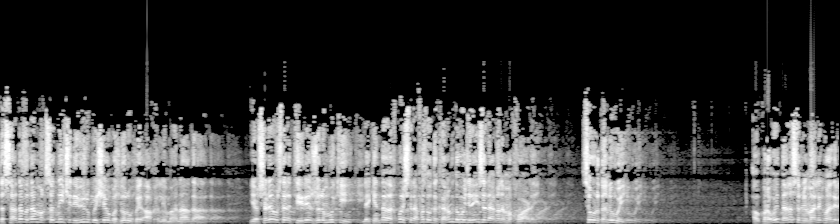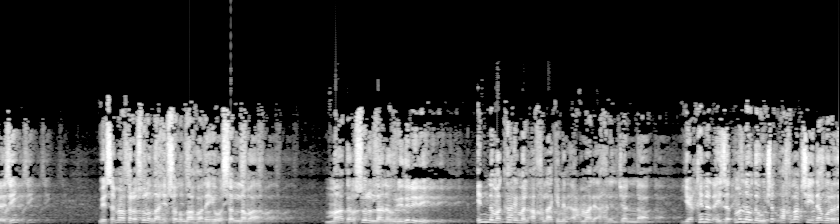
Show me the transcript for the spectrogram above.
د ساده به دا مقصد نه چې د ویرو په شی او د ورو په اخلي معنا ده یو سړی وسره تیرې ظلم وکي لیکن دا خپل شرافت او د کرم د وجه نه سره غنه مخواړي څور دنه وای او پروي د انس بن مالک باندې راځي وی سمعت رسول الله صلی الله علیه وسلم ما د رسول الله نو ورېدلې دي ان مکارم الاخلاق من اعمال اهل الجنه یقینا عزتمن او د وجد اخلاق شي دا ګوره د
